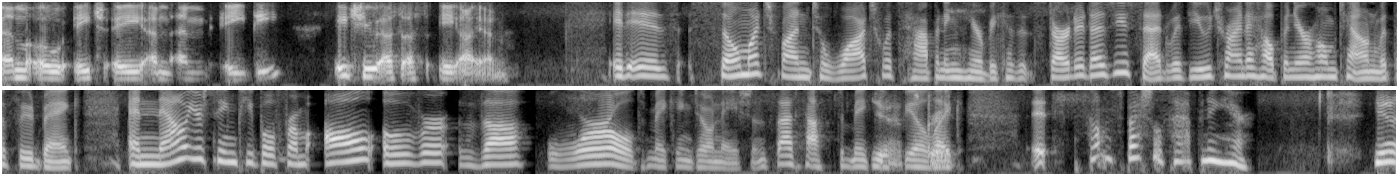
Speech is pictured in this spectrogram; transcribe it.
M O H A M M A D H U S S A I N. It is so much fun to watch what's happening here because it started, as you said, with you trying to help in your hometown with the food bank. And now you're seeing people from all over the world making donations. That has to make Yeah, you feel like it, something special is happening here. Yeah,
